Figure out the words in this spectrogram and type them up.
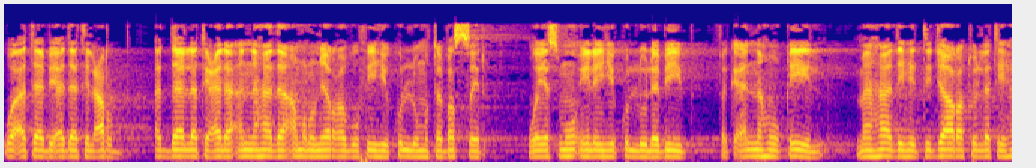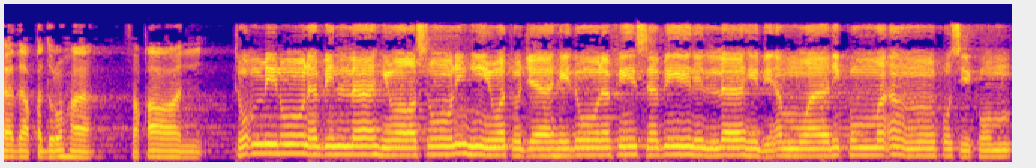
وأتى بأداة العرض الدالة على أن هذا أمر يرغب فيه كل متبصر. ويسمو إليه كل لبيب فكأنه قيل ما هذه التجارة التي هذا قدرها؟ فقال تؤمنون بالله ورسوله وتجاهدون في سبيل الله بأموالكم وأنفسكم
